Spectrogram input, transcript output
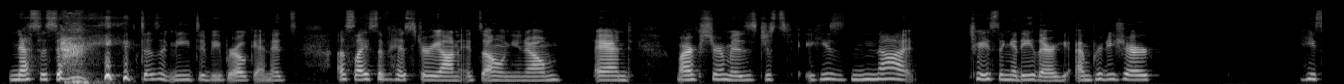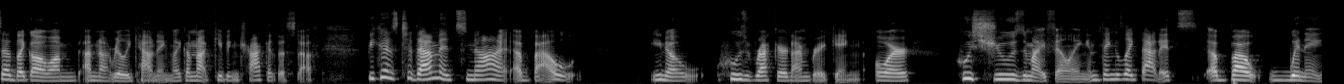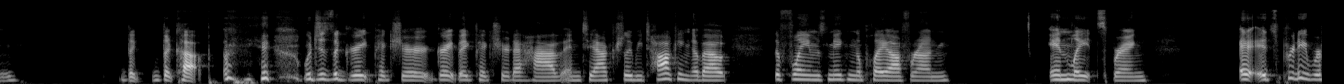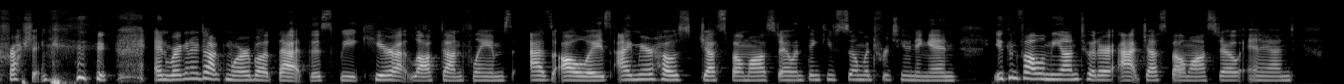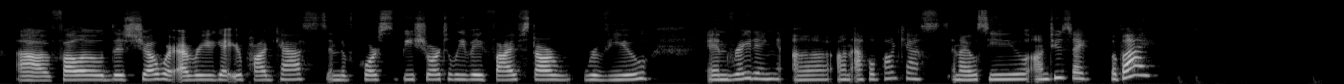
necessary. it doesn't need to be broken. It's a slice of history on its own, you know. And Markstrom is just he's not chasing it either. I'm pretty sure he said like, "Oh, I'm I'm not really counting. Like I'm not keeping track of this stuff." Because to them it's not about you know, whose record I'm breaking or whose shoes am I filling and things like that. It's about winning the the cup, which is a great picture, great big picture to have and to actually be talking about the Flames making a playoff run in late spring it's pretty refreshing. and we're going to talk more about that this week here at Locked On Flames. As always, I'm your host, Jess Belmosto, and thank you so much for tuning in. You can follow me on Twitter at Jess Belmosto and uh, follow this show wherever you get your podcasts. And of course, be sure to leave a five star review and rating uh, on Apple Podcasts. And I will see you on Tuesday. Bye bye.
